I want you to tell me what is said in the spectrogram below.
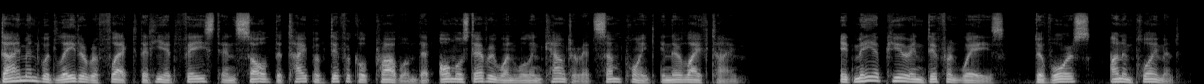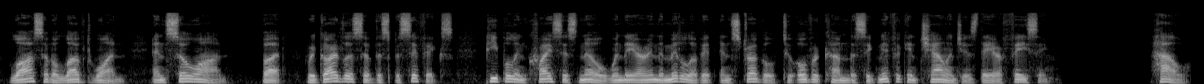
Diamond would later reflect that he had faced and solved the type of difficult problem that almost everyone will encounter at some point in their lifetime. It may appear in different ways divorce, unemployment, loss of a loved one, and so on, but, regardless of the specifics, people in crisis know when they are in the middle of it and struggle to overcome the significant challenges they are facing. How?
